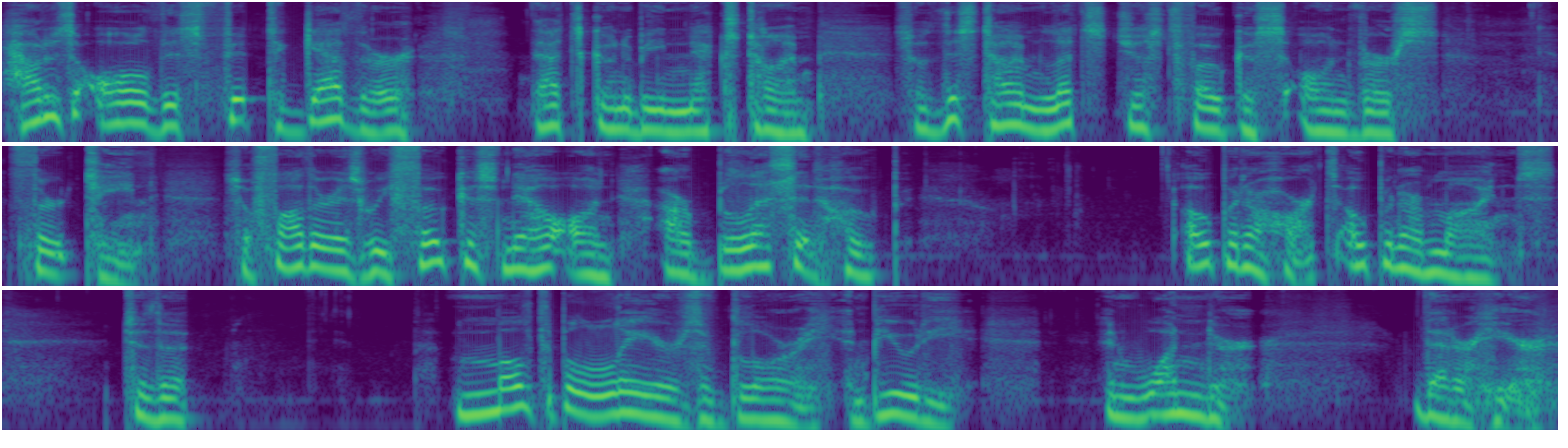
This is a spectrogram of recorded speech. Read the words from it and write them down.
how does all this fit together? That's going to be next time. So, this time, let's just focus on verse 13. So, Father, as we focus now on our blessed hope open our hearts, open our minds to the multiple layers of glory and beauty and wonder that are here.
